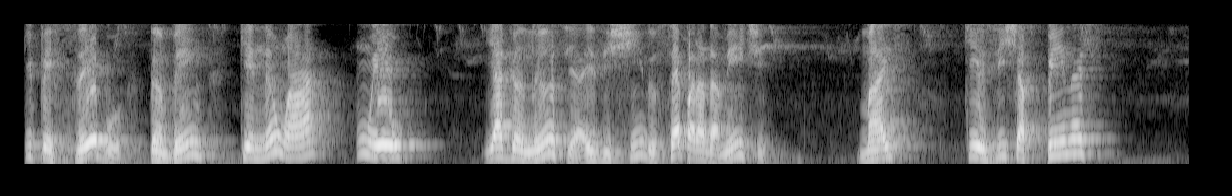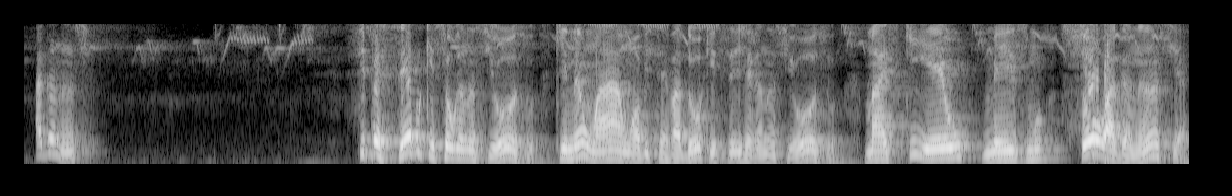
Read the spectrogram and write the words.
E percebo também que não há um eu. E a ganância existindo separadamente, mas que existe apenas a ganância. Se percebo que sou ganancioso, que não há um observador que seja ganancioso, mas que eu mesmo sou a ganância,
